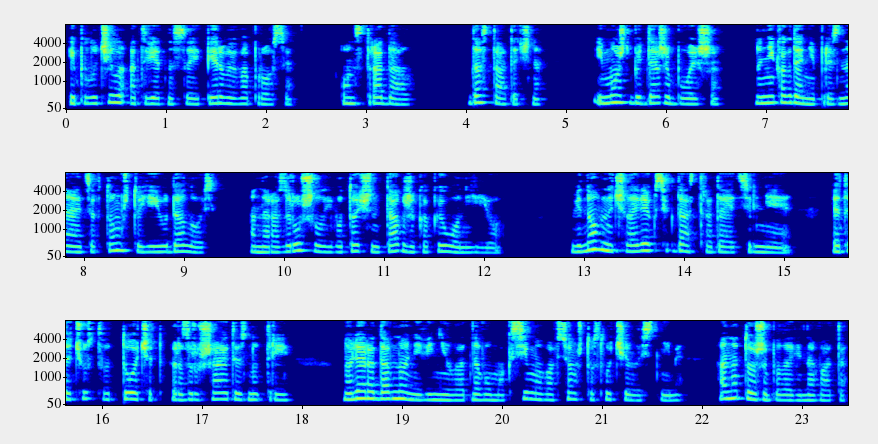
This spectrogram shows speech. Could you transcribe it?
и получила ответ на свои первые вопросы. Он страдал. Достаточно. И, может быть, даже больше. Но никогда не признается в том, что ей удалось. Она разрушила его точно так же, как и он ее. Виновный человек всегда страдает сильнее. Это чувство точит, разрушает изнутри. Но Лера давно не винила одного Максима во всем, что случилось с ними. Она тоже была виновата.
